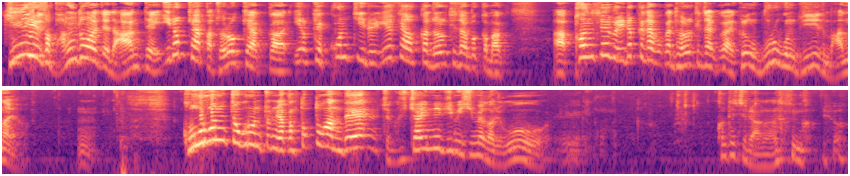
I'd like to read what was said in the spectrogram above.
주위에서 방송할 때 나한테 이렇게 할까 저렇게 할까 이렇게 콘티를 이렇게 할까 저렇게 잡을까 막 아 컨셉을 이렇게 잡을까 저렇게 잡을까 그런 거 물어보는 비즈도 많아요. 음. 그런 쪽으로는 좀 약간 똑똑한데? 제 귀차니즘이 심해가지고 컨텐츠를 안 하는 거예요.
